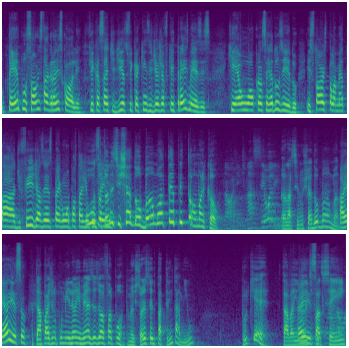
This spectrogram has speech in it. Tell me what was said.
O tempo só o Instagram escolhe. Fica sete dias, fica 15 dias, eu já fiquei três meses. Que é o alcance reduzido. Stories pela metade, feed às vezes pega uma postagem com Puta, eu 100 tô nesse Shadowban há mó tempo então, Marcão. Não, a gente nasceu ali. Eu nasci no Shadowban, mano. Aí é isso. Eu tenho uma página com um milhão e meio, às vezes eu falo, pô, meu stories tá indo pra 30 mil? Por quê? Tava indo É antes isso. pra 100.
